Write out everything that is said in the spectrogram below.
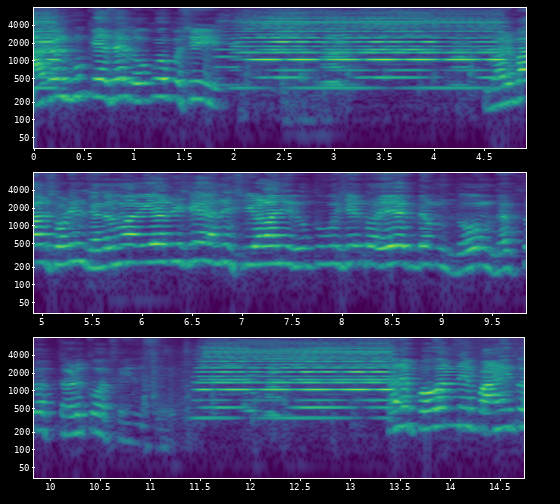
આગળ શું કે છે? લોકો પછી ઘરબાર છોડીને જંગલમાં વિયારી છે અને શિયાળાની ઋતુ છે તો એકદમ ધોમ ધકતો તડકો થઈ જશે. અને પવન ને પાણી તો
